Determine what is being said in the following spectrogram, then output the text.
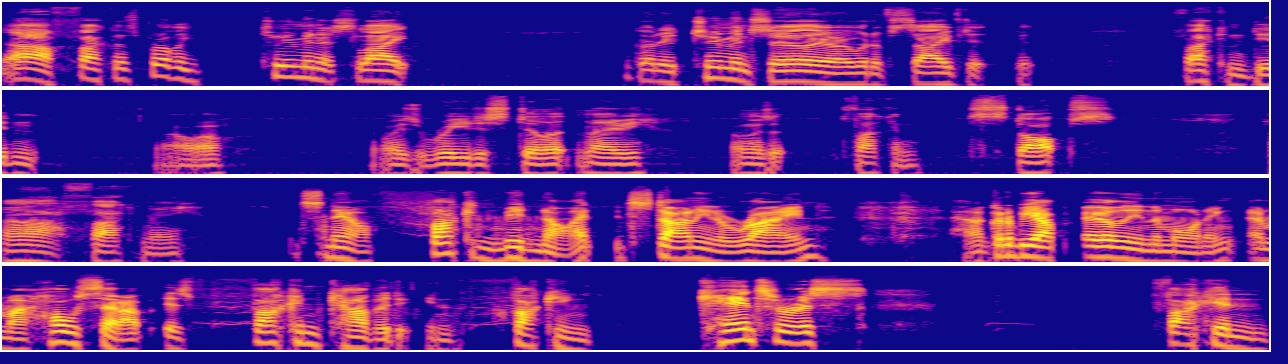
Ah, fuck, I was probably two minutes late. I got here two minutes earlier, I would have saved it, but fucking didn't. Oh well. Always redistill it, maybe. As long as it fucking stops. Ah, fuck me. It's now fucking midnight, it's starting to rain, and I've got to be up early in the morning, and my whole setup is fucking covered in fucking cancerous fucking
